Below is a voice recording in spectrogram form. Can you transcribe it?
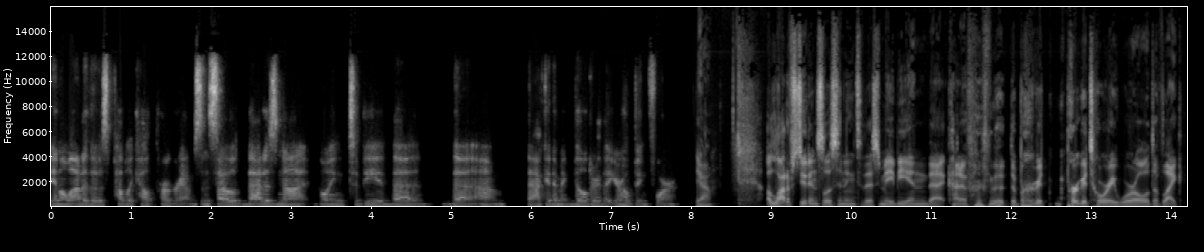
in a lot of those public health programs. And so that is not going to be the, the, um, the academic builder that you're hoping for. Yeah. A lot of students listening to this may be in that kind of the, the purgatory world of like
